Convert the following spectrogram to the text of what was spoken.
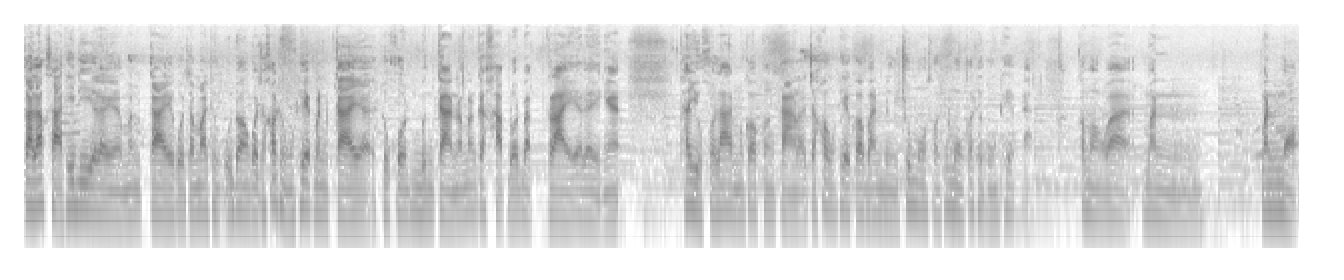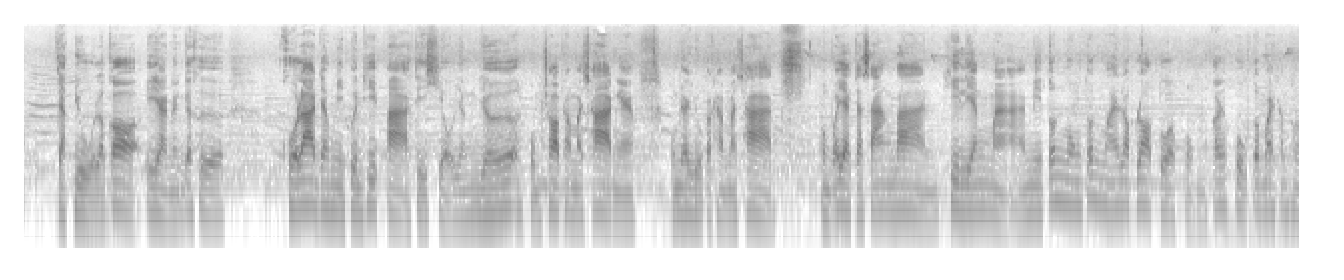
การรักษาที่ดีอะไรอะมันไกลกว่าจะมาถึงอุดรกว่าจะเข้าถึงกรุงเทพมันไกลอะทุกคนบึงการแล้วมันก็ขับรถแบบไกลอะไรอย่างเงี้ยถ้าอยู่โคราชมันก็กลางๆแล้วจะเข้ากรุงเทพก็ประมาณหนึ่งชั่วโมงสองชั่วโมงก็ถึงกรุงเทพแล้วก็มองว่ามันมันเหมาะอยากอยู่แล้วก็อีกอย่างหนึ่งก็คือโคราชยังมีพื้นที่ป่าสีเขียวยังเยอะ ผมชอบธรรมชาติไงผมอยากอยู่กับธรรมชาติ ผมก็อยากจะสร้างบ้านที่เลี้ยงหมา มีต้นมงต้นไม้รอบ ๆ ตัวผม ก็จะปลูกต้นไม้ทำสวน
